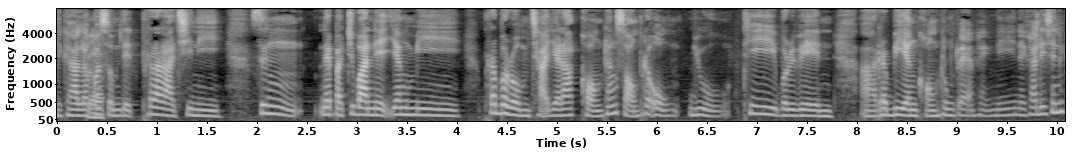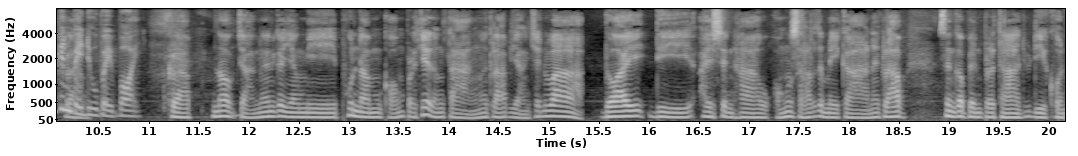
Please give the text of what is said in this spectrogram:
นะคะแล้วก็ครับสมเด็จพระราชินี ซึ่งในปัจจุบันเนี่ยยังมีพระบรมฉายาลักษณ์ของทั้งสองพระองค์อยู่ที่บริเวณอ่าระเบียงของโรงแรมแห่งนี้นะคะดิฉันขึ้นไปดูบ่อยครับ นอกจากนั้นก็ยังมีผู้นำของประเทศต่างๆนะครับ อย่างเช่นว่าดอยดีไอเซนฮาวของสหรัฐอเมริกานะครับ ซึ่งก็เป็นประธานธิบดีคน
